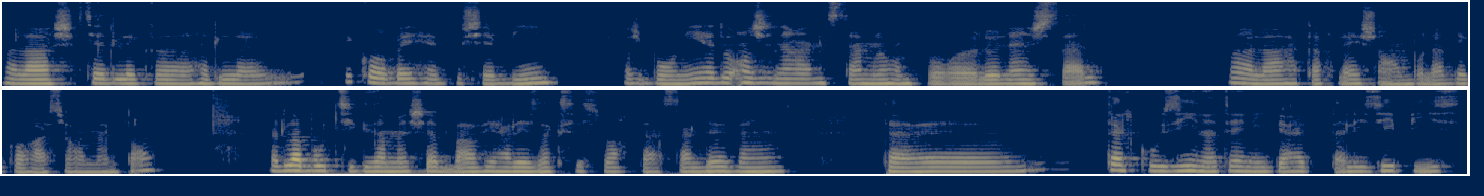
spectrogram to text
voilà شفت هاد لك هاد les corbeilles هادو شابين عجبوني هادو en général نستعملوهم pour le linge sale voilà هكا في les chambres ولا décoration même temps هاد la boutique زعما شابه فيها les accessoires تاع salle de bain تاع تاع الكوزينه تاني يبيع تاع les épices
